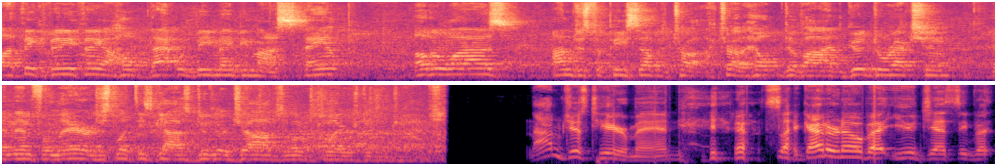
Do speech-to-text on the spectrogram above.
I think if anything, I hope that would be maybe my stamp. Otherwise, I'm just a piece of it to try, try to help divide good direction, and then from there, just let these guys do their jobs and let the players do their jobs. I'm just here, man. you know, it's like I don't know about you, Jesse, but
